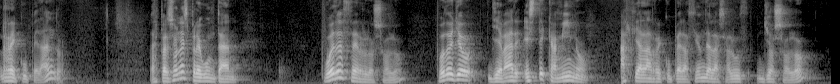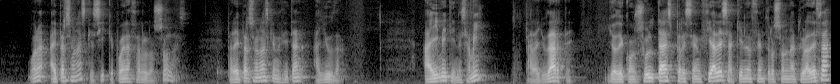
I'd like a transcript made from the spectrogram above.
recuperando. Las personas preguntan, ¿puedo hacerlo solo? ¿Puedo yo llevar este camino hacia la recuperación de la salud yo solo? Bueno, hay personas que sí, que pueden hacerlo solas. Pero hay personas que necesitan ayuda. Ahí me tienes a mí, para ayudarte. Yo de consultas presenciales aquí en el Centro Sol Naturaleza,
